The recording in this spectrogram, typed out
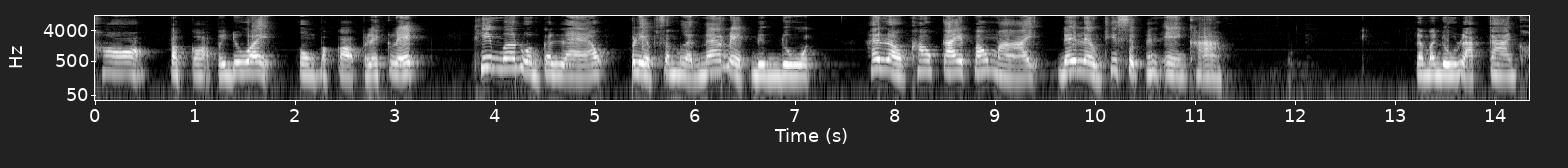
ข้อประกอบไปด้วย องค์ประกอบเล็กๆ ที่เมื่อรวมกันแล้ว เปรียบเสมือนแม่เหล็กดึงดูด ให้เราเข้าใกล้เป้าหมายได้เร็วที่สุดนั่นเองค่ะ เรามาดูหลักการข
